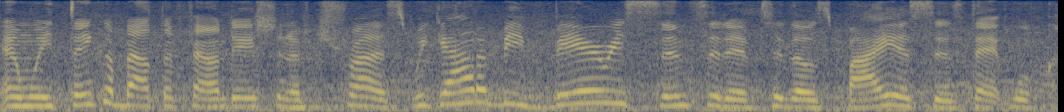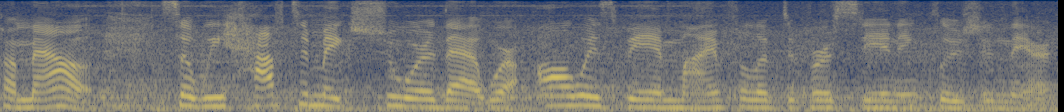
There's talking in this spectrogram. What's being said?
and we think about the foundation of trust, we got to be very sensitive to those biases that will come out. So we have to make sure that we're always being mindful of diversity and inclusion there.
